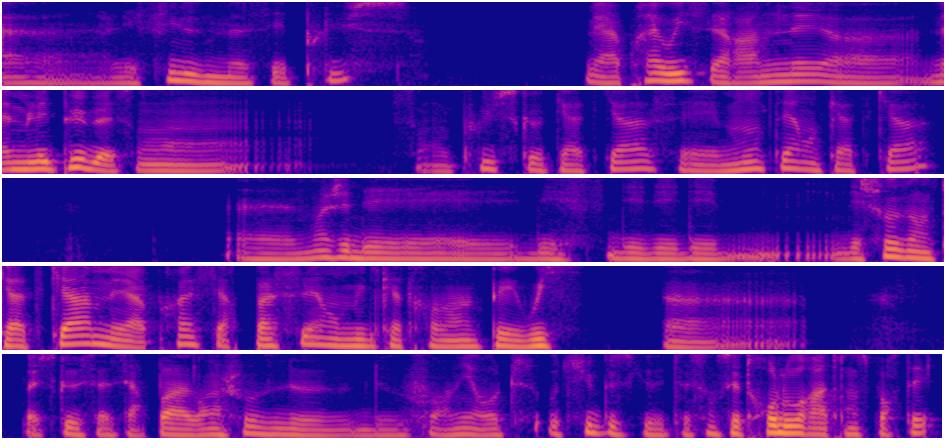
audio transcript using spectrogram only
Euh, Les films c'est plus. Mais après oui, c'est ramené. euh, Même les pubs elles sont, sont plus que 4K, c'est monté en 4K. Euh, moi j'ai des, des, des, des, des- choses en 4K, mais après c'est repassé en 1080p, oui. Euh, parce que ça sert pas à grand chose de, fournir au- au-dessus, parce que de toute façon c'est trop lourd à transporter.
